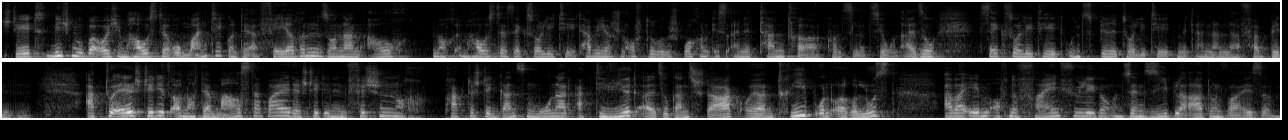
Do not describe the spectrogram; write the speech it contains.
steht nicht nur bei euch im Haus der Romantik und der Affären, sondern auch noch im Haus der Sexualität, habe ich ja schon oft drüber gesprochen, ist eine Tantra-Konstellation, also Sexualität und Spiritualität miteinander verbinden. Aktuell steht jetzt auch noch der Mars dabei, der steht in den Fischen noch praktisch den ganzen Monat, aktiviert also ganz stark euren Trieb und eure Lust, aber eben auf eine feinfühlige und sensible Art und Weise.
